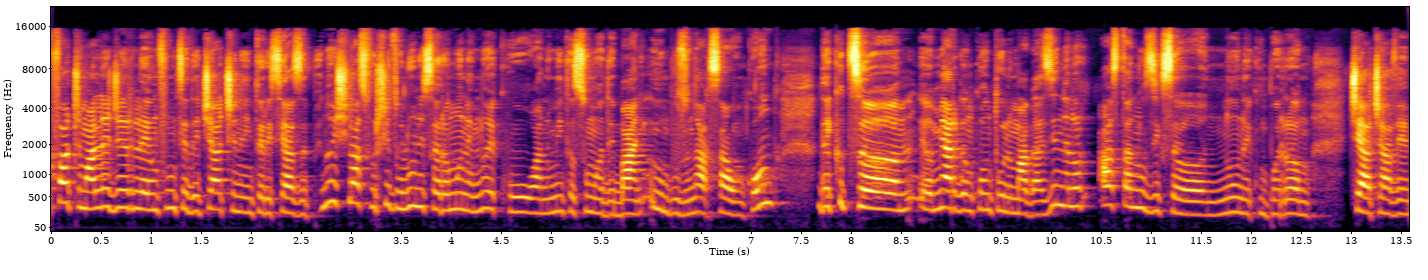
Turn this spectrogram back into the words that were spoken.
facem alegerile în funcție de ceea ce ne interesează pe noi și la sfârșitul lunii să rămânem noi cu o anumită sumă de bani în buzunar sau în cont, decât să uh, meargă în contul magazinelor. Asta nu zic să nu ne cumpărăm ceea ce avem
